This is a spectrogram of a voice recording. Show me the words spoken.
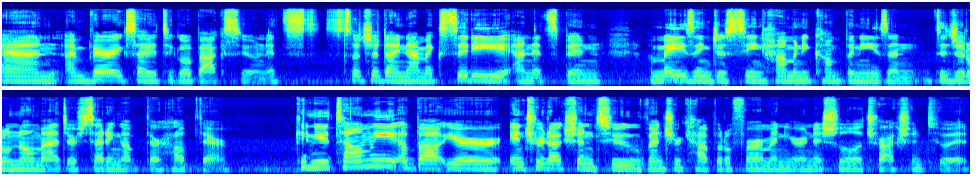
and I'm very excited to go back soon. It's such a dynamic city, and it's been amazing just seeing how many companies and digital nomads are setting up their hub there. Can you tell me about your introduction to venture capital firm and your initial attraction to it?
